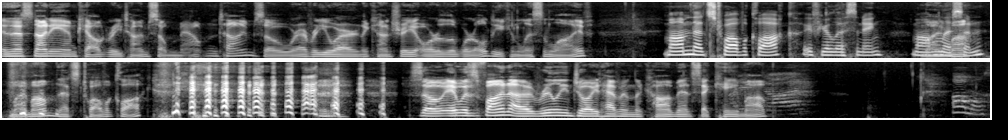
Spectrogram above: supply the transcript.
and that's 9 a.m. Calgary time, so mountain time. So wherever you are in the country or the world, you can listen live. Mom, that's 12 o'clock if you're listening. Mom, my listen. Mom, my mom, that's 12 o'clock. so it was fun. I really enjoyed having the comments that came up. Almost.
